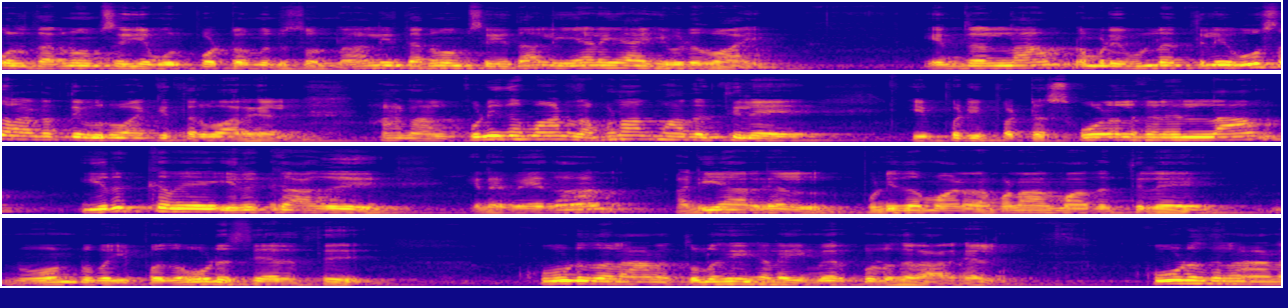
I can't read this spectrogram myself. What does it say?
ஒரு தர்மம் செய்ய முற்பட்டோம் என்று சொன்னால் நீ தர்மம் செய்தால் ஏழையாகி விடுவாய் என்றெல்லாம் நம்முடைய உள்ளத்திலே ஊசலாட்டத்தை உருவாக்கி தருவார்கள். ஆனால் புனிதமான ரமலான் மாதத்திலே இப்படிப்பட்ட சூழல்கள் எல்லாம் இருக்கவே இருக்காது. எனவேதான் அடியார்கள் புனிதமான ரமலான் மாதத்திலே நோன்பு வைப்பதோடு சேர்த்து கூடுதலான தொழுகைகளை மேற்கொள்கிறார்கள். கூடுதலான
